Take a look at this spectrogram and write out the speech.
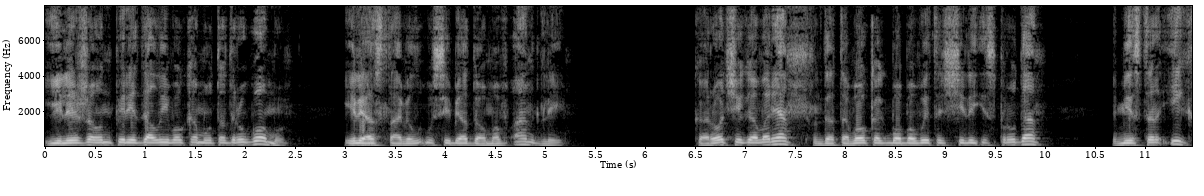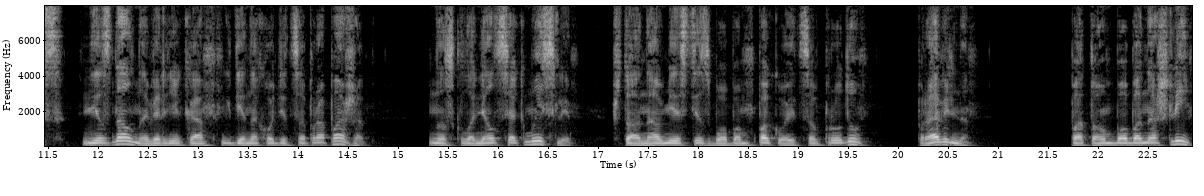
Или же он передал его кому-то другому, или оставил у себя дома в Англии. Короче говоря, до того, как Боба вытащили из пруда, мистер Икс не знал наверняка, где находится пропажа, но склонялся к мысли, что она вместе с Бобом покоится в пруду. Правильно? Потом Боба нашли,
